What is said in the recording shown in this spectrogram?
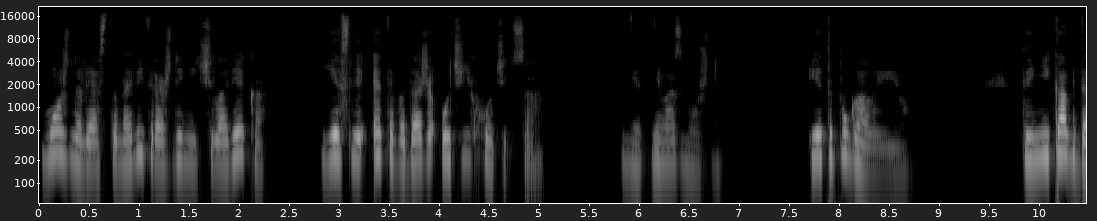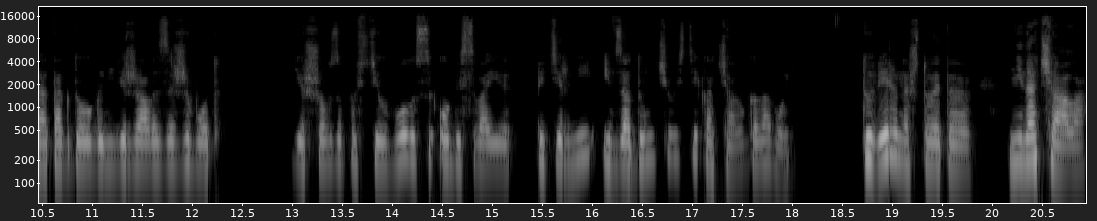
Можно ли остановить рождение человека, если этого даже очень хочется? Нет, невозможно. И это пугало ее. Ты никогда так долго не держалась за живот. Ершов запустил волосы обе свои пятерни и в задумчивости качал головой. Ты уверена, что это не начало?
